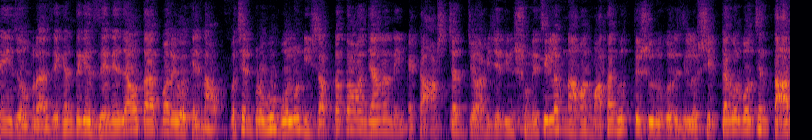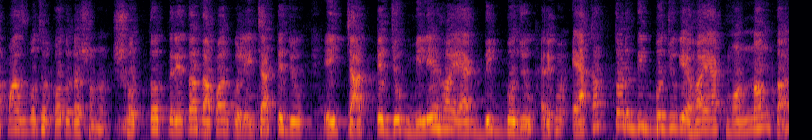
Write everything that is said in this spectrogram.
নেই, যমরাজ। এখান থেকে জেনে যাও, তারপরে ওকে নাও। বলছেন, প্রভু, বলুন, হিসাবটা তো আমার জানা নেই। একটা আশ্চর্য, আমি যেদিন শুনেছিলাম না, আমার মাথা ঘুরতে শুরু করেছিল। শিব ঠাকুর বলছেন, তার পাঁচ বছর কতটা শুনুন? সত্য, ত্রেতা, দাপার কোলে, এই চারটে যুগ, এই চারটে যুগ মিলে হয় এক দিব্য যুগ। এরকম একাত্তর দিব্য যুগে হয় এক মন্নন্তর,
